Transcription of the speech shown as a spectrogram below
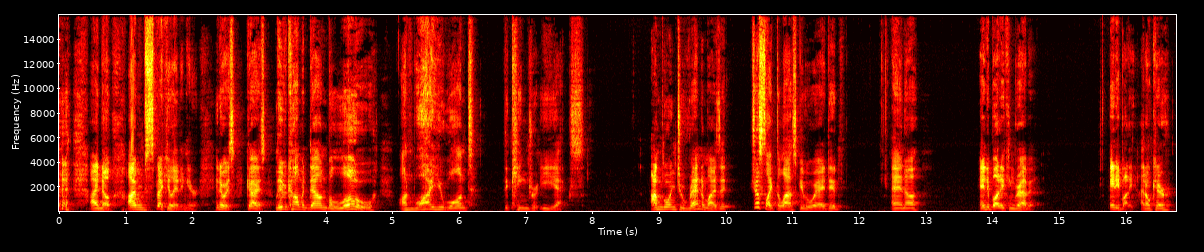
I know, I'm speculating here. Anyways, guys, leave a comment down below on why you want the Kingdra EX. I'm going to randomize it, just like the last giveaway I did. And, uh, anybody can grab it. Anybody. I don't care.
